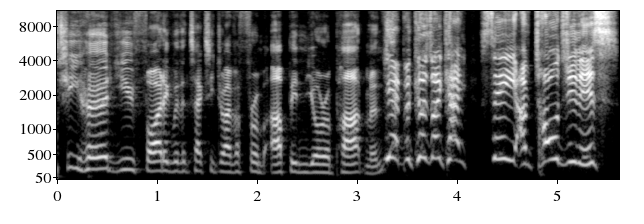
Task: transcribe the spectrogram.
she heard you fighting with a taxi driver from up in your apartment. Yeah, because okay, see, I've told you this.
